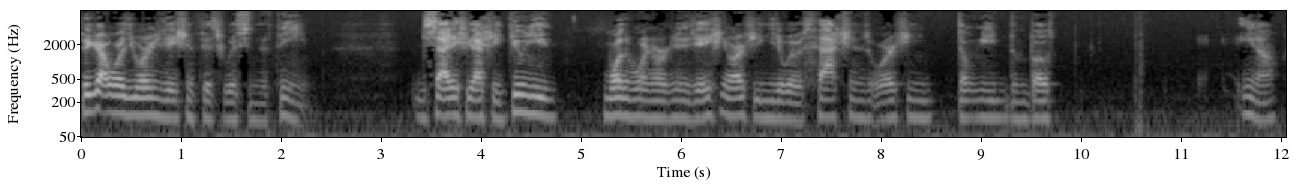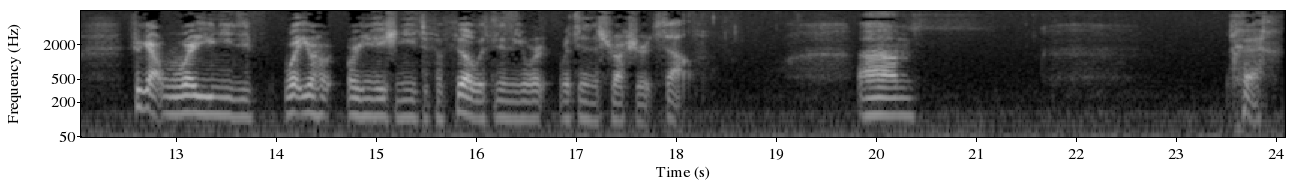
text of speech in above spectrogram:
figure out where the organization fits within the theme. Decide if you actually do need more than one organization, or if you need away with factions, or if you don't need them both. You know, figure out where you need to, what your organization needs to fulfill within the or, within the structure itself. Um.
